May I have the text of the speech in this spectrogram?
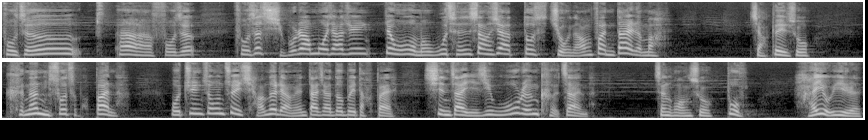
否则啊，否则，否则岂不让墨家军认为我们吴城上下都是酒囊饭袋了吗？蒋佩说：“可那你说怎么办呢？我军中最强的两人大家都被打败，现在已经无人可战了。”甄嬛说：“不，还有一人，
